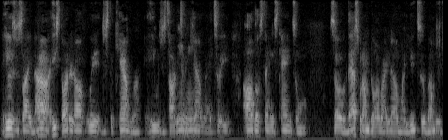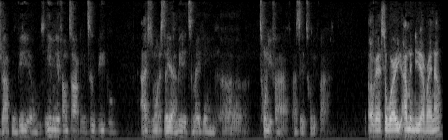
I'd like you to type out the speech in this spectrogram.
and he was just like, nah. He started off with just the camera, and he was just talking mm-hmm. to the mm-hmm. camera until he all those things came to him. So that's what I'm doing right now on my YouTube. I'm just dropping videos, even if I'm talking to two people. I just want to stay yeah. committed to making uh, 25. I said 25. Okay, so where are you? How many do you have right now?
